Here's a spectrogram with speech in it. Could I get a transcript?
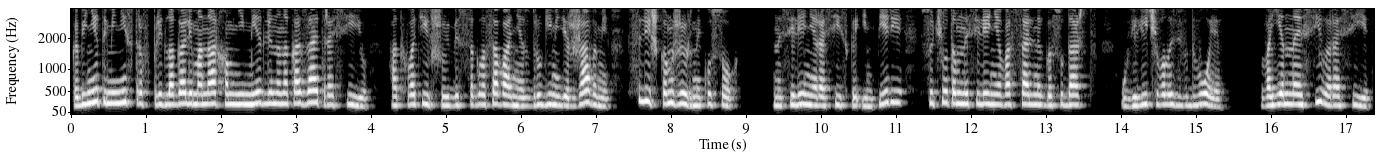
Кабинеты министров предлагали монархам немедленно наказать Россию, отхватившую без согласования с другими державами слишком жирный кусок. Население Российской империи с учетом населения вассальных государств увеличивалось вдвое. Военная сила России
